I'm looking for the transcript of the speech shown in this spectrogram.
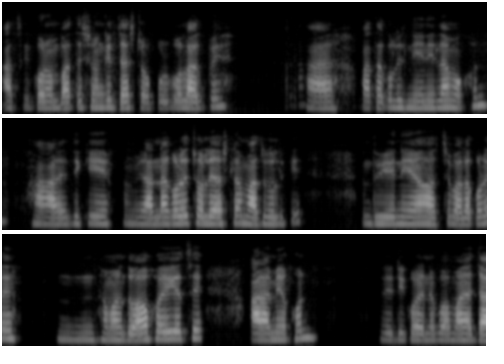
আজকে গরম ভাতের সঙ্গে জাস্ট অপূর্ব লাগবে। আর পাতাগুলি নিয়ে নিলাম এখন। আর এদিকে আমি রান্নাঘরে চলে আসলাম মাছগুলিকে ধুয়ে নেওয়া হচ্ছে ভালো করে আমার দোয়াও হয়ে গেছে। আর আমি এখন রেডি করে নেব। আমার যা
